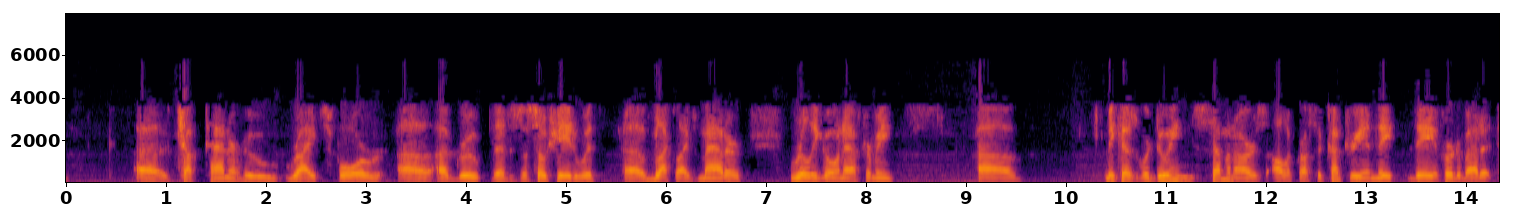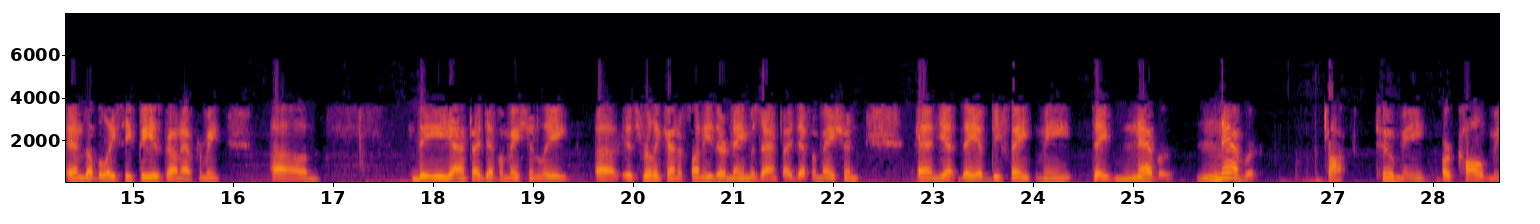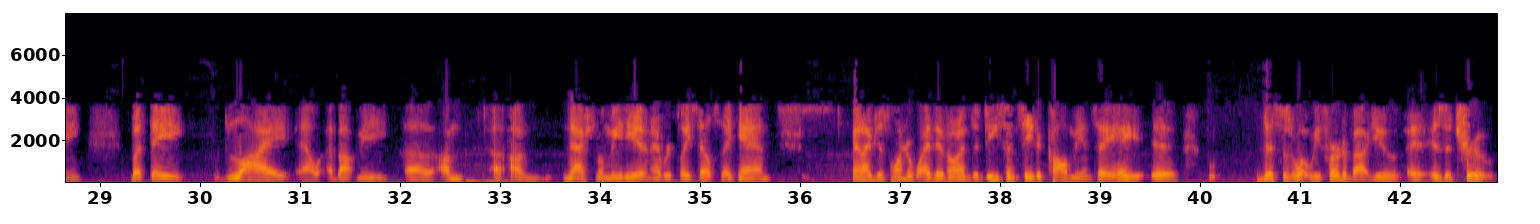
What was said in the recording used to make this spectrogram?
uh, Chuck Tanner, who writes for uh, a group that is associated with uh, Black Lives Matter, really going after me. Uh, because we're doing seminars all across the country and they, they have heard about it. NAACP has gone after me. Um, the Anti-Defamation League, uh, it's really kind of funny. Their name is Anti-Defamation and yet they have defamed me. They've never, never talked to me or called me, but they lie about me, uh, on uh, on national media and every place else they can. And I just wonder why they don't have the decency to call me and say, "Hey, uh, this is what we've heard about you. Is it true?"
